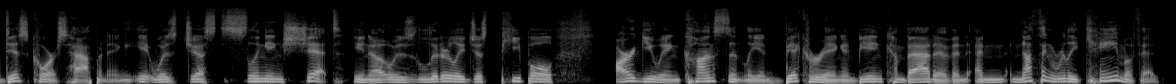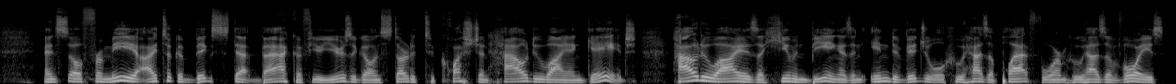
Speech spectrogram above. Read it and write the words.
discourse happening. It was just slinging shit. You know, it was literally just people arguing constantly and bickering and being combative and and nothing really came of it. And so for me, I took a big step back a few years ago and started to question how do I engage? How do I as a human being as an individual who has a platform, who has a voice,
